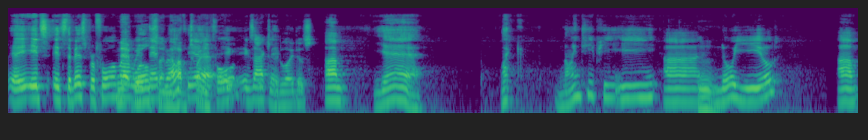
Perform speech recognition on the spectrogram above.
it's it's the best performer Net with net and wealth. Hub24. e- exactly. Leaders. Um, yeah, like 90 PE, uh, Hmm. no yield. Um,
